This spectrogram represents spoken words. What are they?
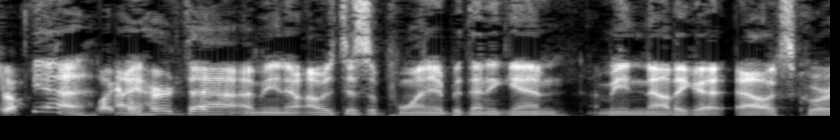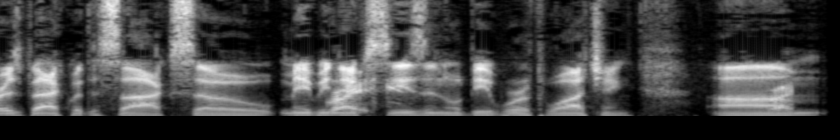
so Yeah, like, I heard that. I mean, I was disappointed, but then again, I mean, now they got Alex Cora is back with the Sox, so maybe Right. next season will be worth watching. Um,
